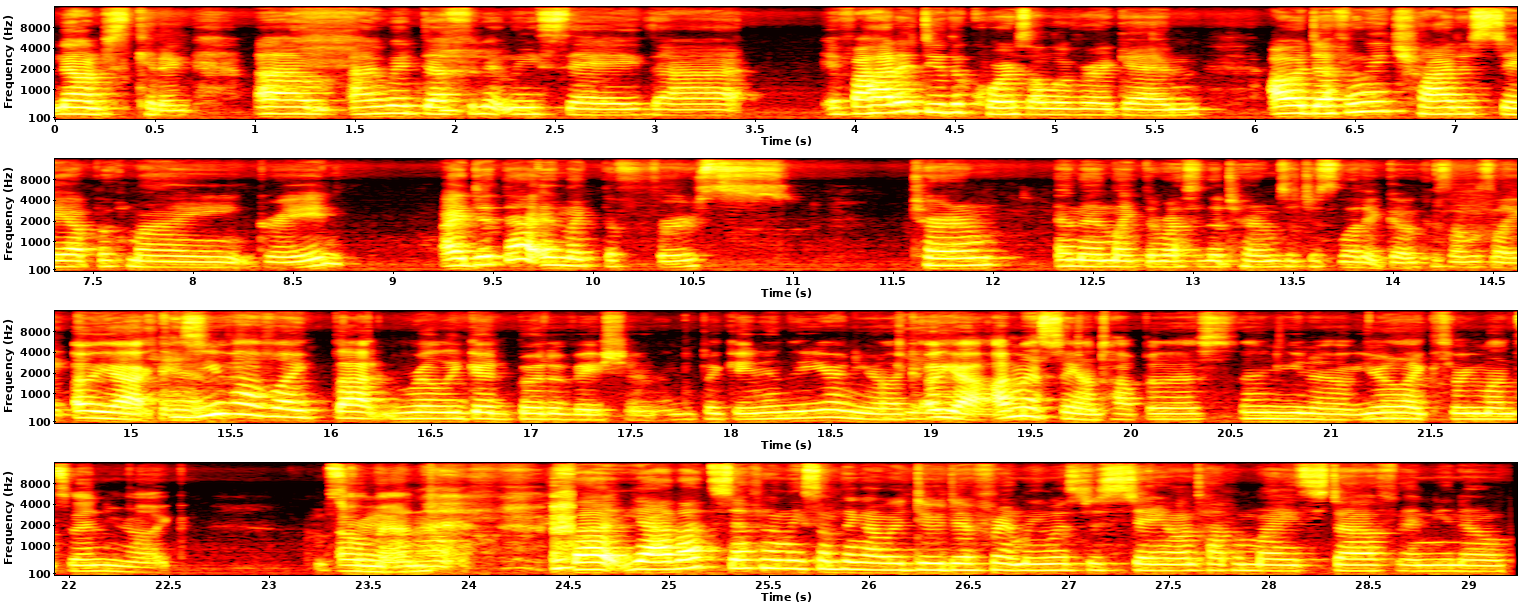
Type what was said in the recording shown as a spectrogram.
No, I'm just kidding. Um, I would definitely say that if I had to do the course all over again, I would definitely try to stay up with my grade. I did that in like the first term and then like the rest of the terms I just let it go because I was like, oh yeah, because you have like that really good motivation at the beginning of the year, and you're like, oh, yeah. oh yeah, I'm gonna stay on top of this. And you know, you're like three months in, you're like, oh man. but yeah, that's definitely something I would do differently. Was just stay on top of my stuff and you know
